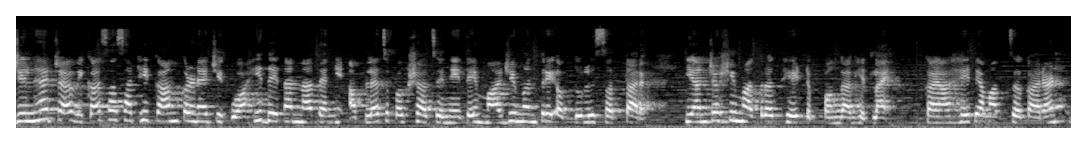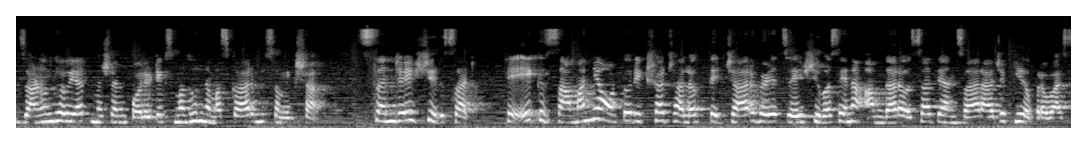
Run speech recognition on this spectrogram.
जिल्ह्याच्या विकासासाठी काम करण्याची ग्वाही देताना त्यांनी आपल्याच पक्षाचे नेते माजी मंत्री अब्दुल सत्तार यांच्याशी मात्र थेट पंगा घेतलाय. काय आहे त्यामागचं कारण जाणून घेऊयात मिशन पॉलिटिक्स मधून नमस्कार मी समीक्षा. संजय शिरसाट. हे एक सामान्य ऑटो रिक्षा चालक ते चार वेळचे शिवसेना आमदार असा त्यांचा राजकीय प्रवास.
